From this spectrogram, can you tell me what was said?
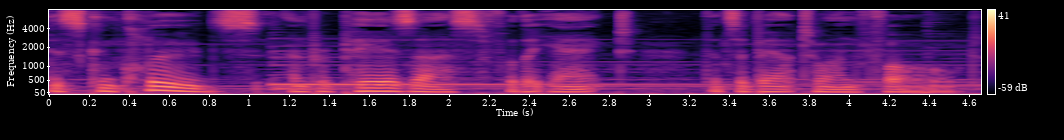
This concludes and prepares us for the act that's about to unfold.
